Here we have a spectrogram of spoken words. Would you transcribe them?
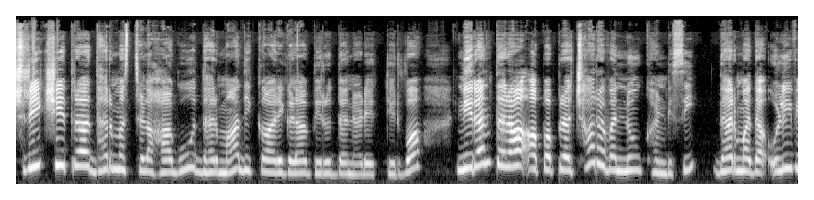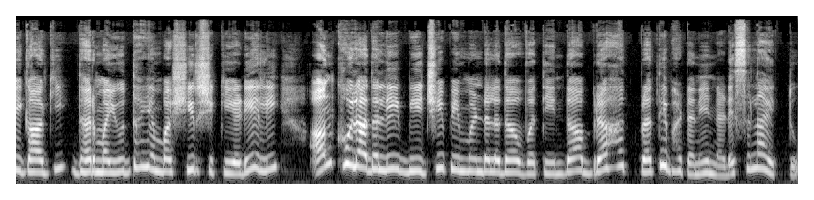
ಶ್ರೀ ಕ್ಷೇತ್ರ ಧರ್ಮಸ್ಥಳ ಹಾಗೂ ಧರ್ಮಾಧಿಕಾರಿಗಳ ವಿರುದ್ಧ ನಡೆಯುತ್ತಿರುವ ನಿರಂತರ ಅಪಪ್ರಚಾರವನ್ನು ಖಂಡಿಸಿ ಧರ್ಮದ ಉಳಿವಿಗಾಗಿ ಧರ್ಮಯುದ್ಧ ಎಂಬ ಶೀರ್ಷಿಕೆಯಡಿಯಲ್ಲಿ ಅಂಕೋಲಾದಲ್ಲಿ ಬಿಜೆಪಿ ಮಂಡಲದ ವತಿಯಿಂದ ಬೃಹತ್ ಪ್ರತಿಭಟನೆ ನಡೆಸಲಾಯಿತು.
